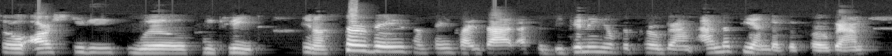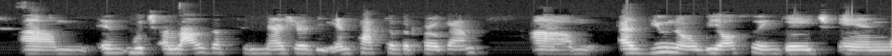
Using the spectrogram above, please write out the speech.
So our students will complete, you know, surveys and things like that at the beginning of the program and at the end of the program um, which allows us to measure the impact of the program. Um, as you know, we also engage in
